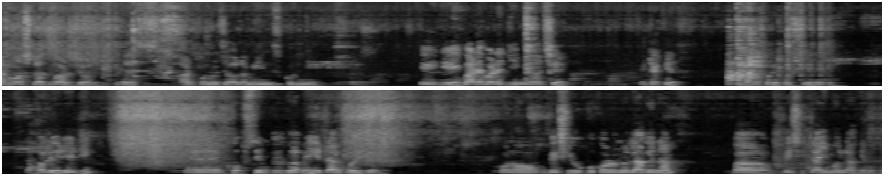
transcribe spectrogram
আর মশলা ধোয়ার জল, ব্যাস। আর কোনো জল আমি ইউজ করিনি। এই দিয়েই বারে বারে ডিমে আছে। এটাকে ভালো করে কষিয়ে নেব। তাহলেই রেডি খুব সিম্পলভাবেই এটা হয়ে যায়। কোনো বেশি উপকরণও লাগে না বা বেশি টাইমও লাগে না।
